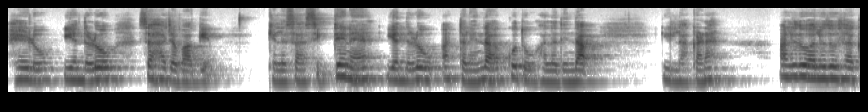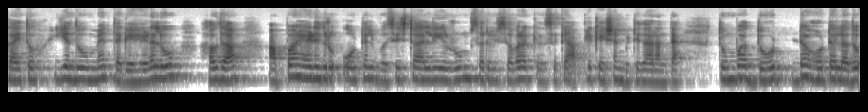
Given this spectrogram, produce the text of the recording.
ಹೇಳು, ಎಂದಳು ಸಹಜವಾಗಿ. ಕೆಲಸ ಸಿಗ್ತೇನೆ, ಎಂದಳು ಅತ್ತಲಿಂದ ಕುತೂಹಲದಿಂದ. ಇಲ್ಲ ಕಣೆ ಅಲಿದು ಅಲಿದು ಸಾಕಾಯಿತು. ಎಂದು ಮೆತ್ತಗೆ ಹೇಳಲು, ಹೌದಾ? ಅಪ್ಪ ಹೇಳಿದರು, ಹೋಟೆಲ್ ವಸಿಷ್ಠ ಅಲ್ಲಿ ರೂಮ್ ಸರ್ವಿಸ್ ಅವರ ಕೆಲಸಕ್ಕೆ ಅಪ್ಲಿಕೇಶನ್ ಬಿಟ್ಟಿದ್ದಾರಂತೆ ತುಂಬ ದೊಡ್ಡ ಹೋಟೆಲ್ ಅದು.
